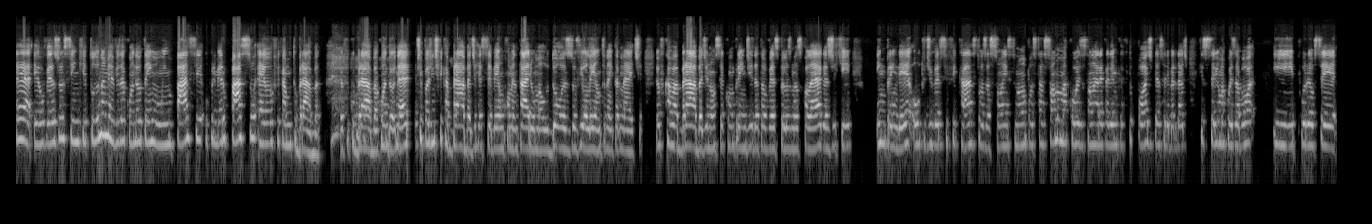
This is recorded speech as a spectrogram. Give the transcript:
É, eu vejo assim que tudo na minha vida, quando eu tenho um impasse, o primeiro passo é eu ficar muito braba. Eu fico braba quando, né? Tipo, a gente fica braba de receber um comentário maldoso, violento na internet. Eu ficava braba de não ser compreendida, talvez, pelos meus colegas, de que empreender ou tu diversificar as tuas ações, tu não apostar só numa coisa, só na área acadêmica, que tu pode ter essa liberdade, que isso seria uma coisa boa, e por eu ser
